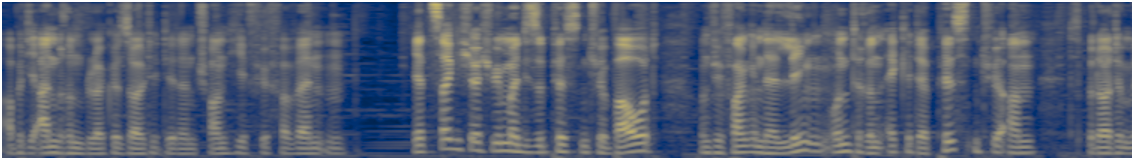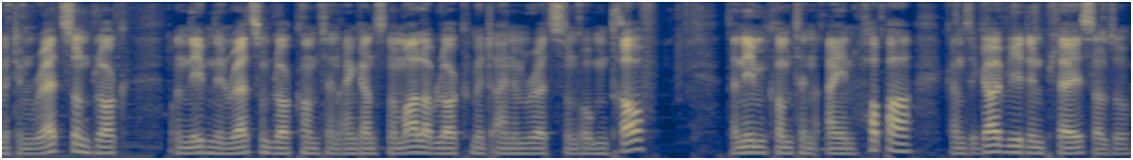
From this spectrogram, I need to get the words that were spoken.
aber die anderen Blöcke solltet ihr dann schon hierfür verwenden. Jetzt zeige ich euch, wie man diese Pistentür baut und wir fangen in der linken unteren Ecke der Pistentür an. Das bedeutet mit dem Redstone-Block und neben dem Redstone-Block kommt dann ein ganz normaler Block mit einem Redstone oben drauf. Daneben kommt dann ein Hopper, ganz egal wie ihr den place, also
